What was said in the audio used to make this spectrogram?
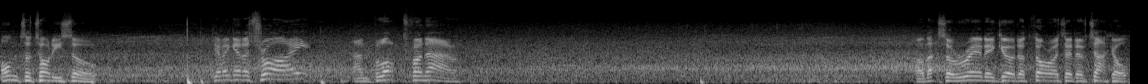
On to Tolisso. Giving it a try. And blocked for now. Oh, that's a really good authoritative tackle.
